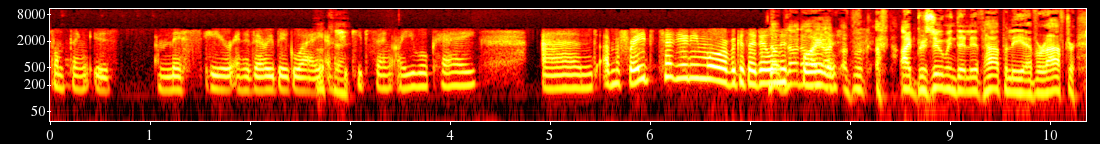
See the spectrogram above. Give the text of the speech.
something is amiss here in a very big way, Okay. and she keeps saying, "Are you okay?" And I'm afraid to tell you any more because I don't want to no, spoil I, it. I, am presuming they live happily ever after.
